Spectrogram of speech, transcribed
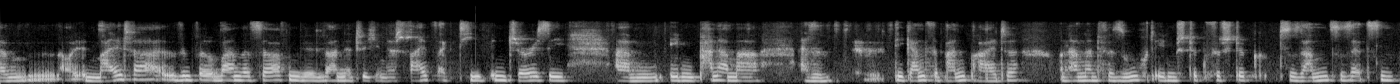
Ähm, in Malta sind wir, waren wir surfen, wir waren natürlich in der Schweiz aktiv, in Jersey, ähm, eben Panama, also äh, die ganze Bandbreite und haben dann versucht, eben Stück für Stück zusammenzusetzen,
